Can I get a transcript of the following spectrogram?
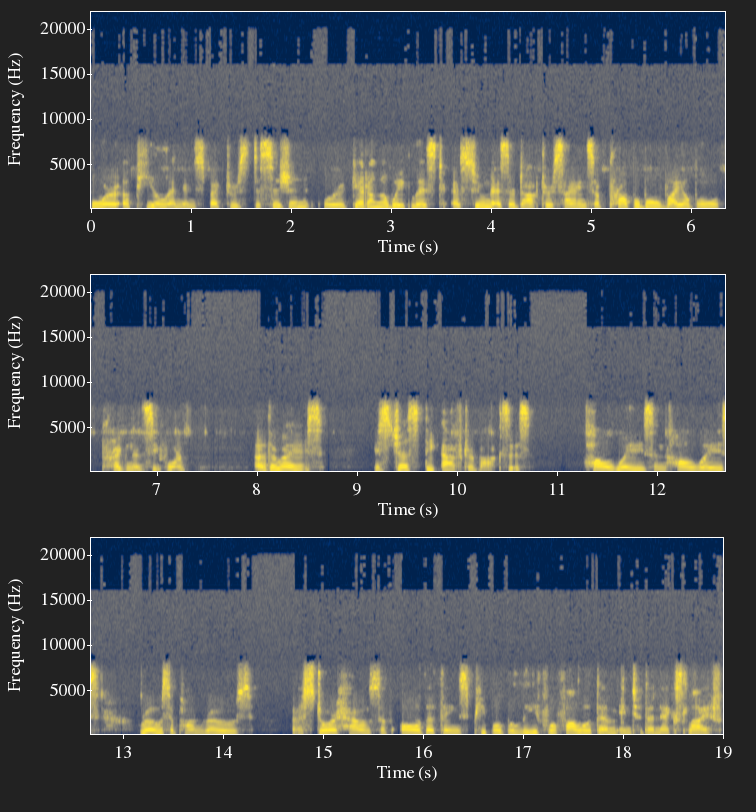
or appeal an inspector's decision, or get on a wait list as soon as a doctor signs a probable viable pregnancy form. Otherwise, it's just the after boxes hallways and hallways, rows upon rows, a storehouse of all the things people believe will follow them into the next life.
